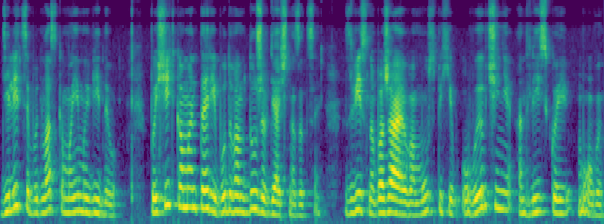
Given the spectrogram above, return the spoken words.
діліться, будь ласка, моїми відео. Пишіть коментарі, буду вам дуже вдячна за це. Звісно, бажаю вам успіхів у вивченні англійської мови.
